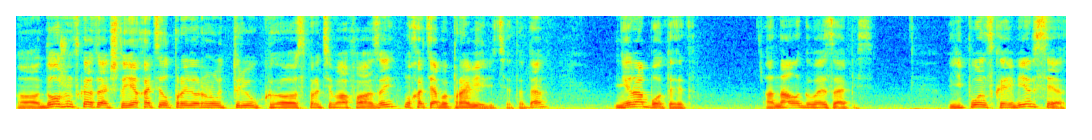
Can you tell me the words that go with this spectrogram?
Э, должен сказать, что я хотел провернуть трюк э, с противофазой, ну хотя бы проверить это, да? Не работает. Аналоговая запись. Японская версия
